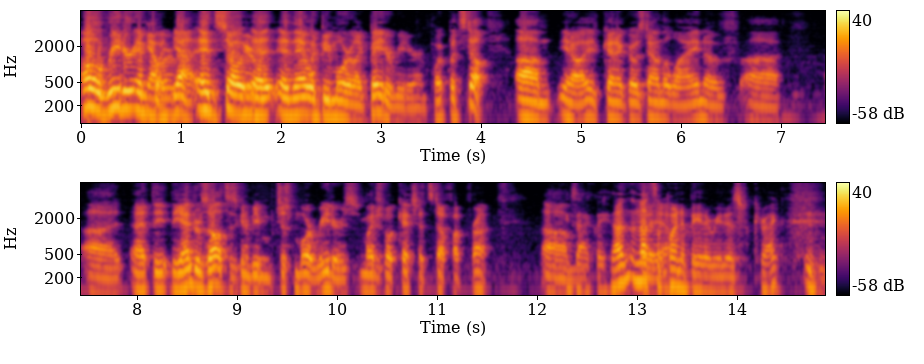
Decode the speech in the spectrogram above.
oh, reader input, yeah, yeah. and so uh, and that would be more like beta reader input, but still, um, you know, it kind of goes down the line of. Uh, uh, at the the end result is going to be just more readers. You might as well catch that stuff up front. Um, exactly, and that's the yeah. point of beta readers, correct? Mm-hmm.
